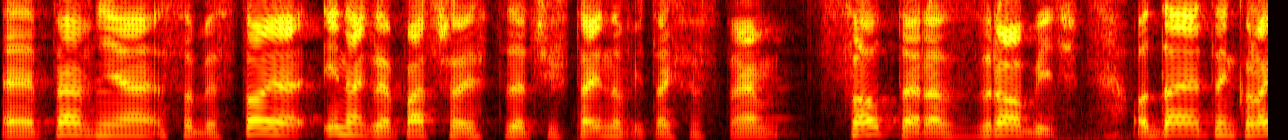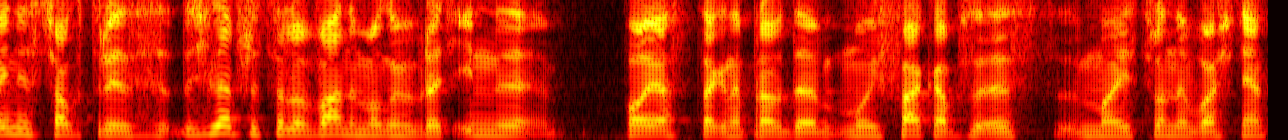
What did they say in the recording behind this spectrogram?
E, Pewnie sobie stoję i nagle patrzę, jest tyle chieftainów i tak się zastanawiam, co teraz zrobić. Oddaję ten kolejny strzał, który jest źle przycelowany, mogłem wybrać inny pojazd, tak naprawdę mój fuck up z mojej strony właśnie.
